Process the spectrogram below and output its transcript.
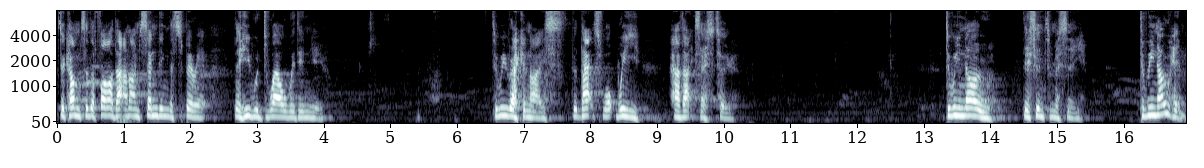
to come to the Father, and I'm sending the Spirit that He would dwell within you. Do we recognize that that's what we have access to? Do we know this intimacy? Do we know him?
